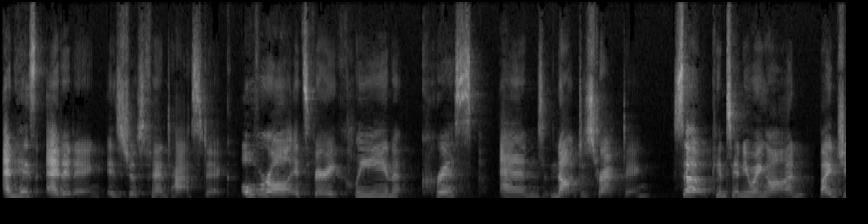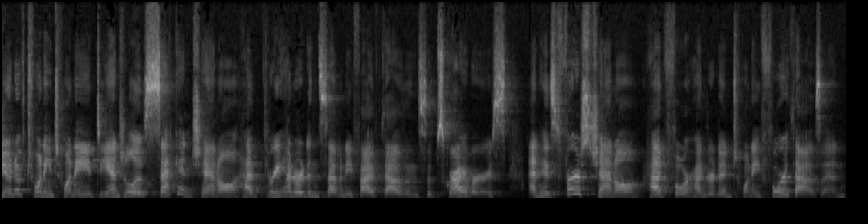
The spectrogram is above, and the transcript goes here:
and his editing is just fantastic. Overall, it's very clean, crisp, and not distracting. So, continuing on, by June of 2020, D'Angelo's second channel had 375,000 subscribers, and his first channel had 424,000.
